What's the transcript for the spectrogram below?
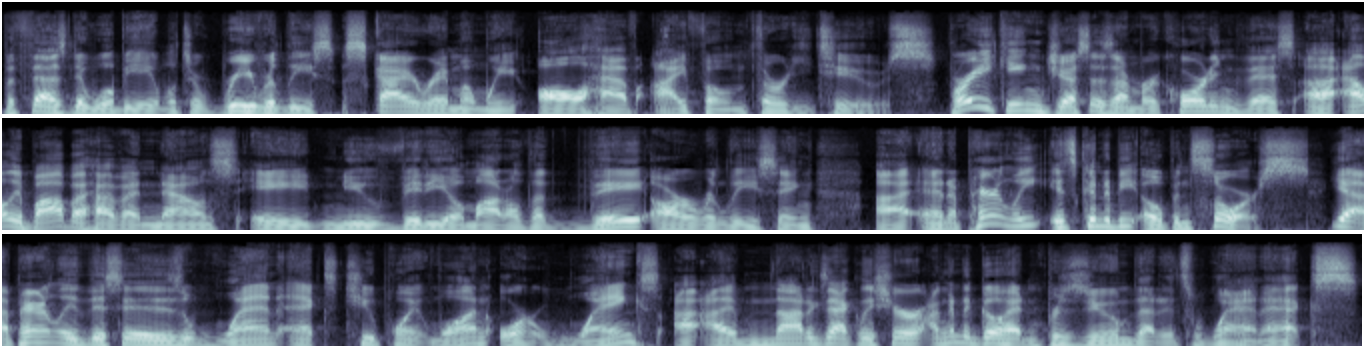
Bethesda will be able to re-release Skyrim when we all have iPhone 32s. Breaking, just as I'm recording this, uh, Alibaba have announced a new video model that they are releasing, uh, and apparently it's going to be open source. Yeah, apparently this is WANX 2.1 or WANX. I- I'm not exactly sure. I'm going to go ahead and presume that it's WANX.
